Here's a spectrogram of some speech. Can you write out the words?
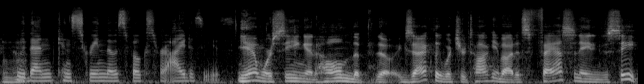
who mm-hmm. then can screen those folks for eye disease. Yeah, and we're seeing at home the, the, exactly what you're talking about. It's fast fascinating to see.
